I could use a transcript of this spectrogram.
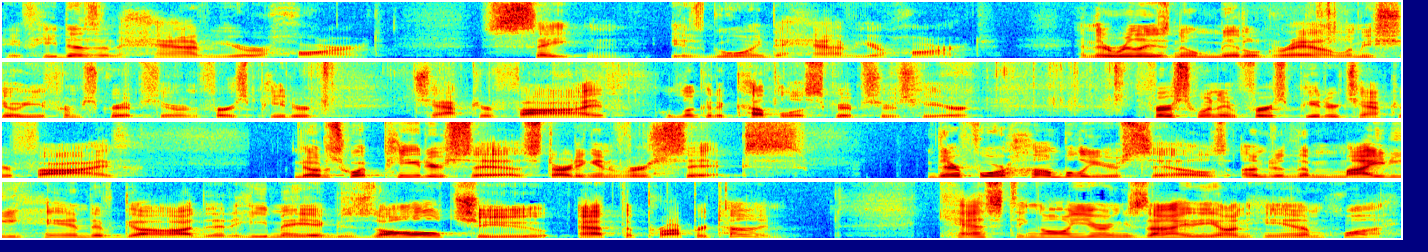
if He doesn't have your heart, Satan is going to have your heart. And there really is no middle ground. Let me show you from Scripture in 1 Peter chapter 5. We'll look at a couple of scriptures here. First one in 1 Peter chapter 5. Notice what Peter says, starting in verse 6. Therefore, humble yourselves under the mighty hand of God, that he may exalt you at the proper time, casting all your anxiety on him. Why?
